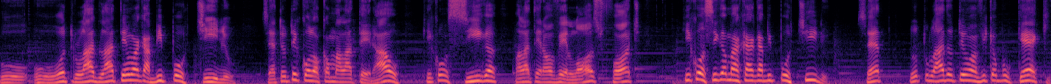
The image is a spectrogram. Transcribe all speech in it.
o, o outro lado lá tem uma Gabi Portilho, certo? Eu tenho que colocar uma lateral que consiga, uma lateral veloz, forte, que consiga marcar a Gabi Portilho, certo? Do outro lado eu tenho uma Vika Buqueque.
